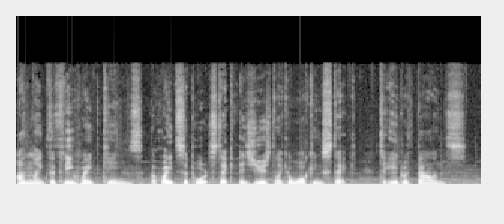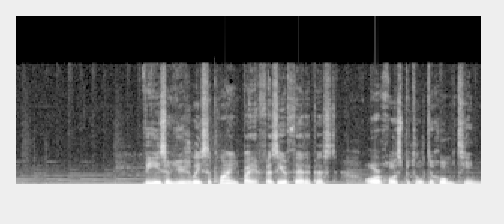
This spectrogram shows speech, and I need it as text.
Unlike the three white canes, the white support stick is used like a walking stick to aid with balance. These are usually supplied by a physiotherapist or hospital to home team.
